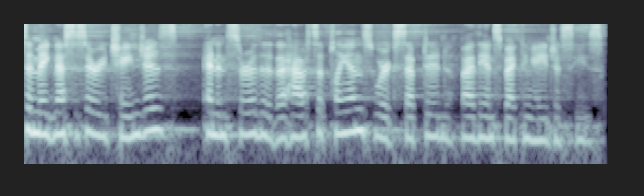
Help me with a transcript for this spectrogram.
to make necessary changes and ensure that the HACCP plans were accepted by the inspecting agencies.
